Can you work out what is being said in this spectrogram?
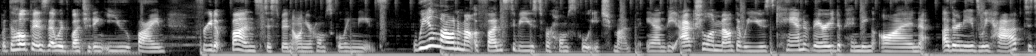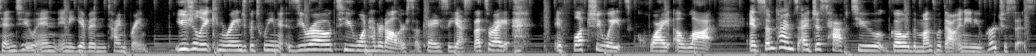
But the hope is that with budgeting, you find freed up funds to spend on your homeschooling needs. We allow an amount of funds to be used for homeschool each month, and the actual amount that we use can vary depending on other needs we have to tend to in any given time frame. Usually it can range between zero to $100, okay? So yes, that's right. It fluctuates quite a lot. And sometimes I just have to go the month without any new purchases.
